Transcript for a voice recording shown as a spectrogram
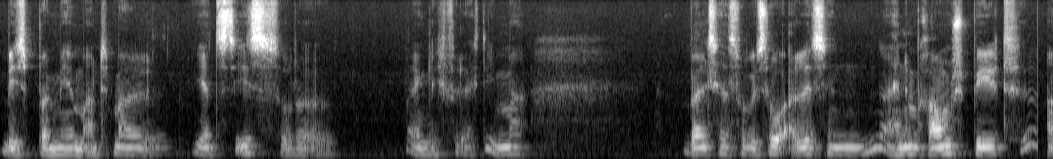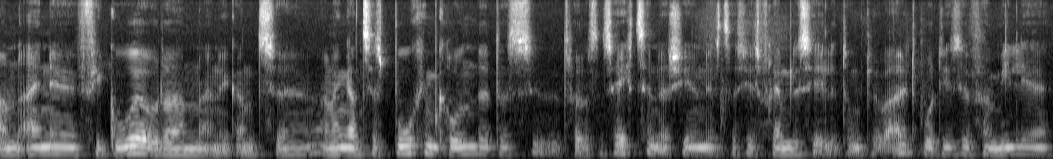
wie es bei mir manchmal jetzt ist oder eigentlich vielleicht immer, weil es ja sowieso alles in einem Raum spielt, an eine Figur oder an, eine ganze, an ein ganzes Buch im Grunde, das 2016 erschienen ist, das ist Fremde Seele, Dunkle Wald, wo diese Familie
